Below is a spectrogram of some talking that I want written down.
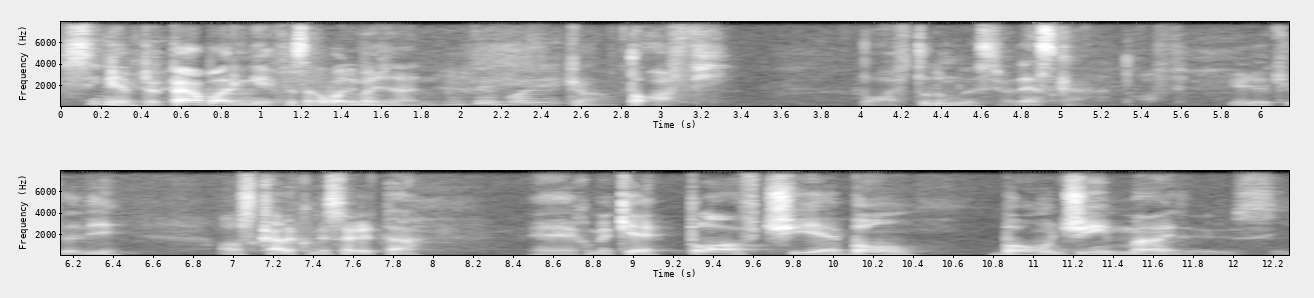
Sim mesmo, pe- pega a bolinha aí. Pensa com a bolinha imaginária. Não tem bolinha aqui, não. Toff. Toff. Todo mundo assim, ó. 10 caras. Olhou aquilo ali. Aí os caras começaram a gritar. É, como é que é? Ploft é bom. Bom demais. Eu assim,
